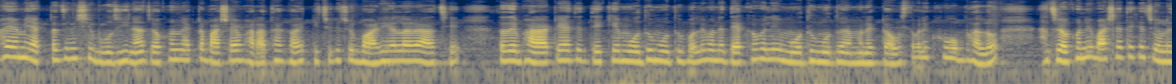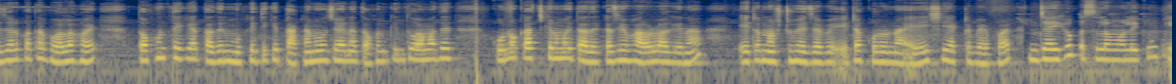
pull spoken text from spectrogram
ভাই, আমি একটা জিনিসই বুঝি না, যখন একটা বাসায় ভাড়া থাকা হয়, কিছু কিছু বাড়িওয়ালারা আছে, তাদের ভাড়াটিয়াদের দেখে মধু মধু বলে মানে দেখা হলেই মধু মধু এমন একটা অবস্থা মানে খুব ভালো। যখনই বাসা থেকে চলে যাওয়ার কথা বলা হয়, তখন থেকে আর তাদের মুখের দিকে তাকানোও যায় না, তখন কিন্তু আমাদের কোনো কাজকর্মই তাদের কাছে ভালো লাগে না, এটা নষ্ট হয়ে যাবে, এটা করো না, এই সেই একটা ব্যাপার। যাই হোক, আসসালামু আলাইকুম, কী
